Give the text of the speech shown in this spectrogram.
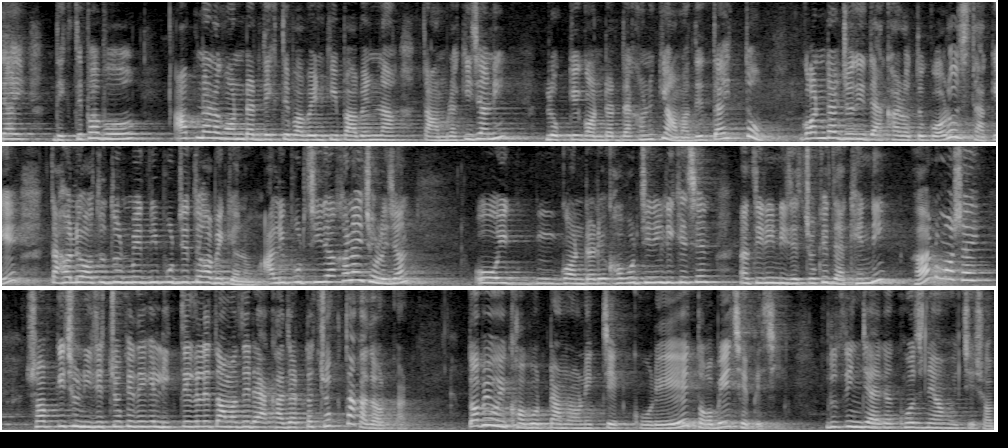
যাই, দেখতে পাবো। আপনারা গন্ডার দেখতে পাবেন কি পাবেন না, তা আমরা কি জানি? লোককে গন্ডার দেখানো কি আমাদের দায়িত্ব? গন্ডার যদি দেখার অত গরজ থাকে, তাহলে অত দূর মেদিনীপুর যেতে হবে কেন? আলিপুর চিড়িয়াখানায় চলে যান। ও ওই গন্ডারে খবর যিনি লিখেছেন তিনি নিজের চোখে দেখেননি। হার মশাই সব কিছু নিজের চোখে দেখে লিখতে গেলে তো আমাদের এক হাজারটা চোখ থাকা দরকার। তবে ওই খবরটা আমরা অনেক চেক করে তবে ছেপেছি। দু তিন জায়গায় খোঁজ নেওয়া হয়েছে, সব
